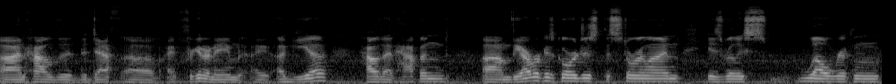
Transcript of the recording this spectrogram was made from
uh, and how the the death of I forget her name Agia how that happened. Um, the artwork is gorgeous. The storyline is really well written.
